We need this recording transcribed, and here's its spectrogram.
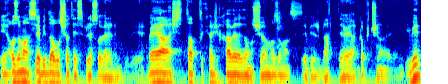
E, o zaman size bir double shot espresso verelim gibi. Veya işte tatlı kaşık kahvede konuşuyorum. O zaman size bir latte veya cappuccino verelim gibi.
